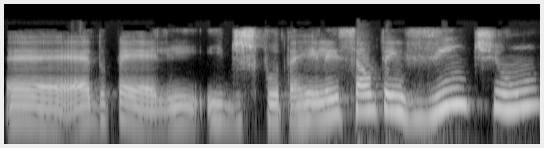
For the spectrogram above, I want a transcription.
é, é do PL e disputa a reeleição, tem 21%.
